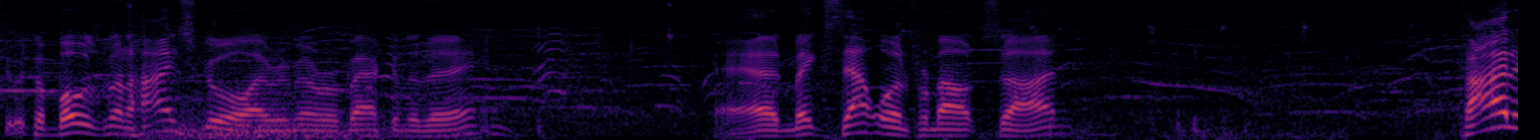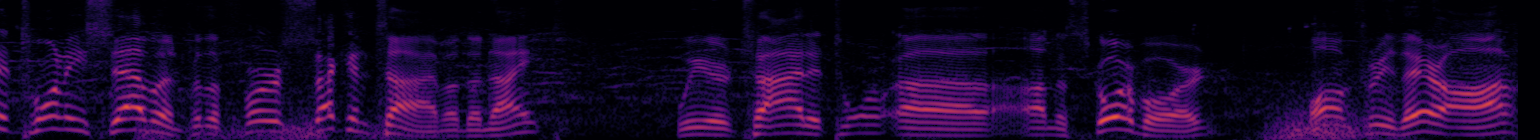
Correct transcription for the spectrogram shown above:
She went to Bozeman High School, I remember back in the day. And makes that one from outside. Tied at 27 for the first, second time of the night. We are tied at tw- uh, on the scoreboard. Long three there off.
